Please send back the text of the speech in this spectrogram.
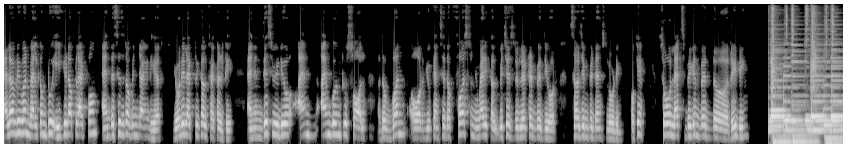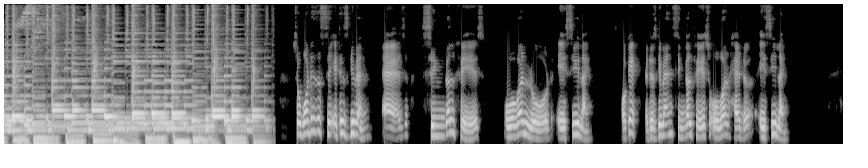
Hello everyone, welcome to Ekeeda platform and this is Robin Jangid here, your electrical faculty and in this video I'm, I'm going to solve the one or you can say the first numerical which is related with your surge impedance loading. Okay, so let's begin with the reading. So what is the? It is given as single phase overhead AC line okay it is given single phase overhead AC line.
